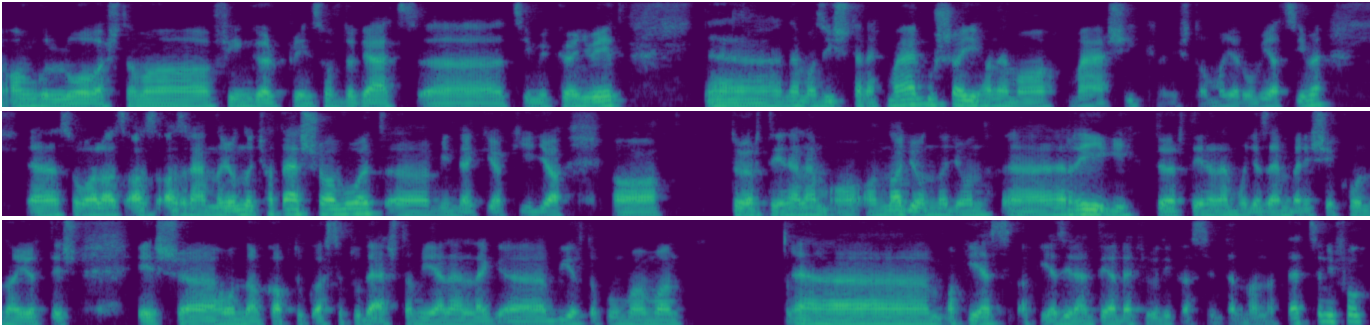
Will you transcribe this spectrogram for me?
angolul olvastam a Fingerprints of the Gods című könyvét. Nem az Istenek mágusai, hanem a másik, nem is tudom magyarul mi a címe. Szóval az, az, az rám nagyon nagy hatással volt. Mindenki, aki így a, a történelem, a, a nagyon-nagyon régi történelem, hogy az emberiség honnan jött, és, és honnan kaptuk azt a tudást, ami jelenleg birtokunkban van. Aki ez, aki ez iránt érdeklődik, azt szerintem annak tetszeni fog.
